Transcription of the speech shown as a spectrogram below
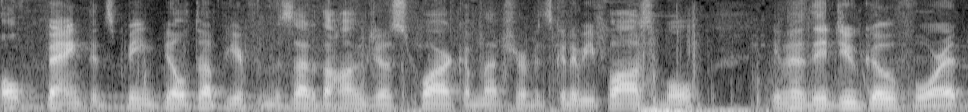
ult bank that's being built up here from the side of the Hangzhou Spark, I'm not sure if it's going to be possible, even if they do go for it.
